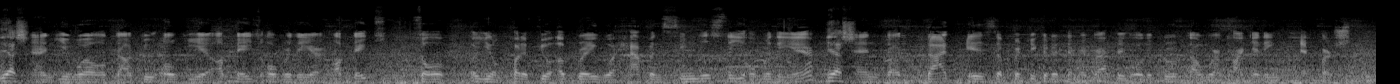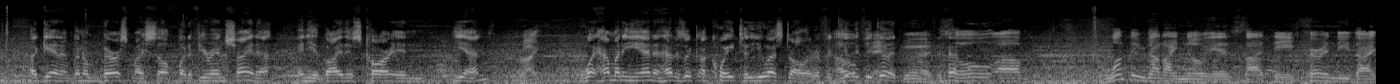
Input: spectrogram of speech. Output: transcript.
Yes. And you will uh, do OTA updates over the air updates. So uh, you know quite a few upgrades will happen seamlessly over the air. Yes. And uh, that is a particular demographic or the group that we're targeting at first. Again, I'm going to embarrass myself, but if you're in China and you buy this car in yen, Right. what? How many yen, and how does it equate to the U.S. dollar? If it, if you could. good. So, um, one thing that I know is that the currently that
